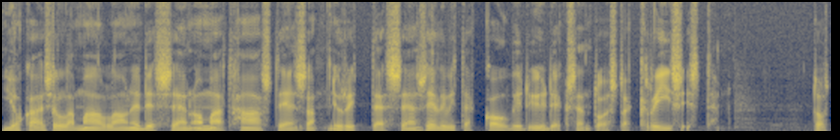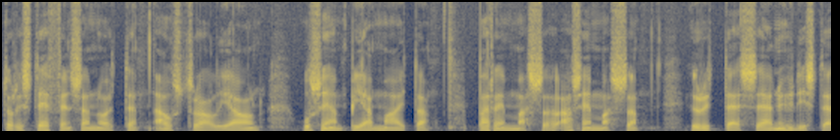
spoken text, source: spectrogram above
Jokaisella maalla on edessään omat haasteensa yrittäessään selvitä COVID-19-kriisistä. Tohtori Steffen sanoi, että Australia on useampia maita paremmassa asemassa yrittäessään yhdistää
